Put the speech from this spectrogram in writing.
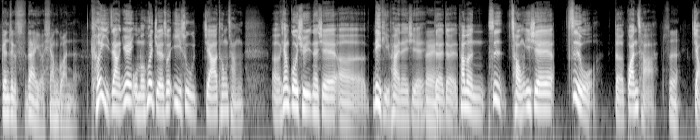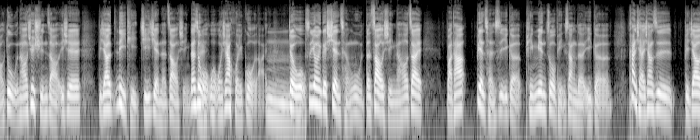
跟这个时代有相关的，可以这样，因为我们会觉得说，艺术家通常，呃，像过去那些呃立体派那些，对对对，他们是从一些自我的观察是角度，然后去寻找一些比较立体极简的造型。但是我我我现在回过来，嗯，对我是用一个现成物的造型，然后再把它。变成是一个平面作品上的一个看起来像是比较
